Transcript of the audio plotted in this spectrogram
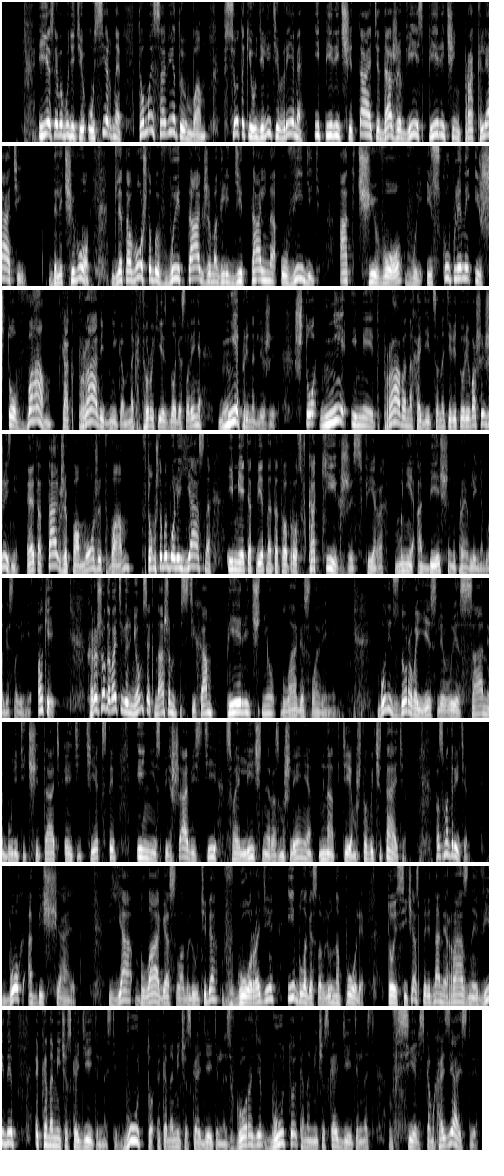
И если вы будете усердны, то мы советуем вам все-таки уделите время и перечитайте даже весь перечень проклятий. Для чего? Для того, чтобы вы также могли детально увидеть, от чего вы искуплены и что вам, как праведникам, на которых есть благословение, не принадлежит, что не имеет права находиться на территории вашей жизни. Это также поможет вам в том, чтобы более ясно иметь ответ на этот вопрос, в каких же сферах мне обещаны проявления благословения. Окей, хорошо, давайте вернемся к нашим стихам перечню благословений. Будет здорово, если вы сами будете читать эти тексты и не спеша вести свои личные размышления над тем, что вы читаете. Посмотрите, Бог обещает, я благословлю тебя в городе и благословлю на поле. То есть сейчас перед нами разные виды экономической деятельности, будь то экономическая деятельность в городе, будь то экономическая деятельность в сельском хозяйстве.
